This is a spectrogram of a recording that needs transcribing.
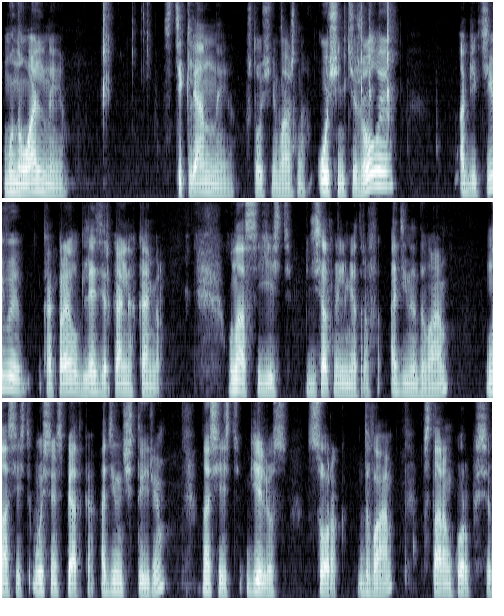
мануальные, стеклянные, что очень важно, очень тяжелые объективы, как правило, для зеркальных камер. У нас есть 50 мм 1.2, у нас есть 85 1.4, у нас есть Gelius 42 в старом корпусе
